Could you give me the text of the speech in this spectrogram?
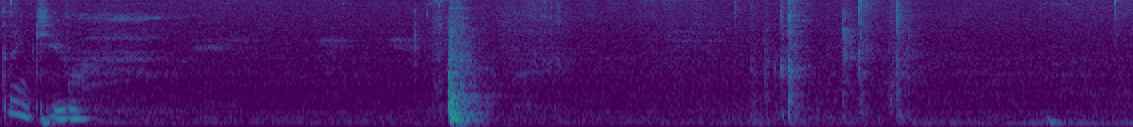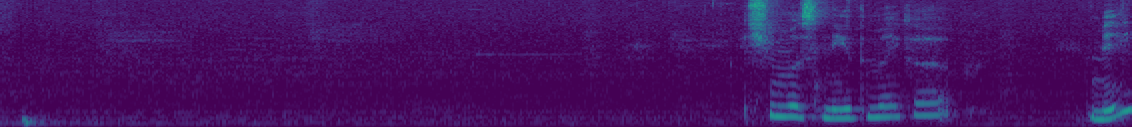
Thank you. She must need the makeup. Me?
